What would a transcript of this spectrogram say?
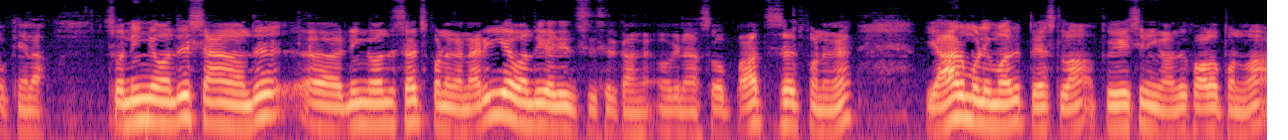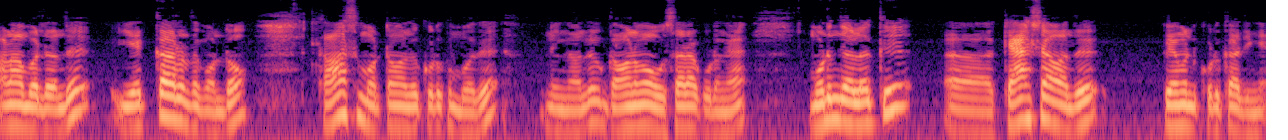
ஓகேங்களா ஸோ நீங்கள் வந்து ஷே வந்து நீங்கள் வந்து சர்ச் பண்ணுங்கள் நிறைய வந்து ஏஜென்சிஸ் இருக்காங்க. ஓகேண்ணா ஸோ பார்த்து சர்ச் பண்ணுங்கள் யார் மூலியமாவது பேசலாம். பேசி நீங்கள் வந்து ஃபாலோ பண்ணலாம். ஆனால் பட் வந்து எக்காரணத்தை கொண்டும் காசு மட்டும் வந்து கொடுக்கும்போது நீங்கள் வந்து கவனமாக உஷாராக கொடுங்க. முடிஞ்ச அளவுக்கு கேஷாக வந்து பேமெண்ட் கொடுக்காதீங்க.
